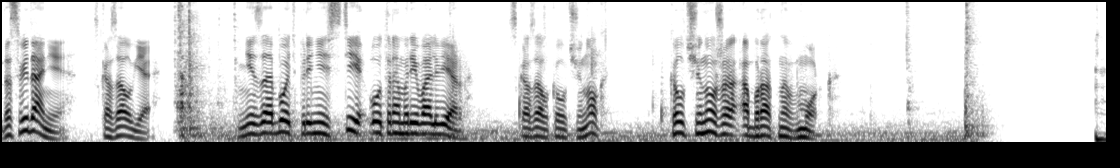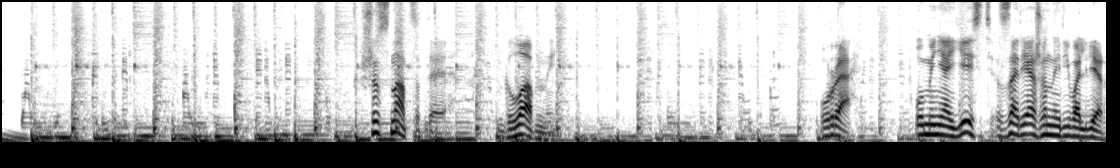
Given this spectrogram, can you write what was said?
«До свидания», — сказал я. «Не забудь принести утром револьвер», — сказал Колченок. Колченожа обратно в морг. Шестнадцатое. Главный. Ура! У меня есть заряженный револьвер.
